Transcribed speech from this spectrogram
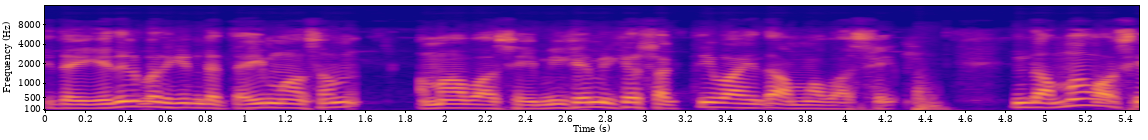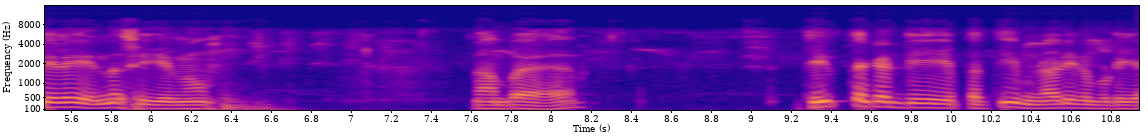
இதை எதிர்வருகின்ற தை மாதம் அமாவாசை மிக மிக சக்தி வாய்ந்த அமாவாசை. இந்த அமாவாசையில் என்ன செய்யணும்? நம்ம தீர்த்தக்கண்டியை பற்றி முன்னாடி நம்முடைய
